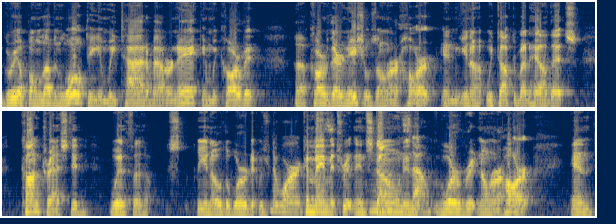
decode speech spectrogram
grip on love and loyalty, and we tie it about our neck and we carve it uh, carve their initials on our heart. And, you know, we talked about how that's contrasted with, uh, you know, the word that was The word, commandments written in stone and stone. the word written on our heart. And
